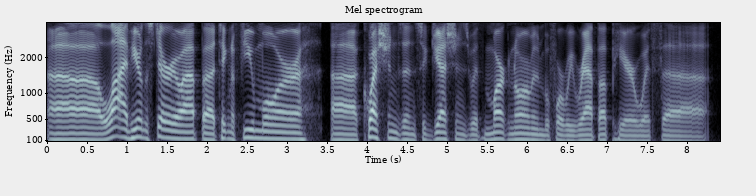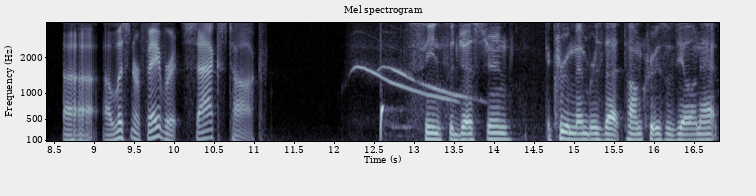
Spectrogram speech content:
Uh, live here on the Stereo app, uh, taking a few more uh, questions and suggestions with Mark Normand before we wrap up here with uh, a listener favorite, Sax Talk. Scene suggestion: the crew members that Tom Cruise was yelling at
